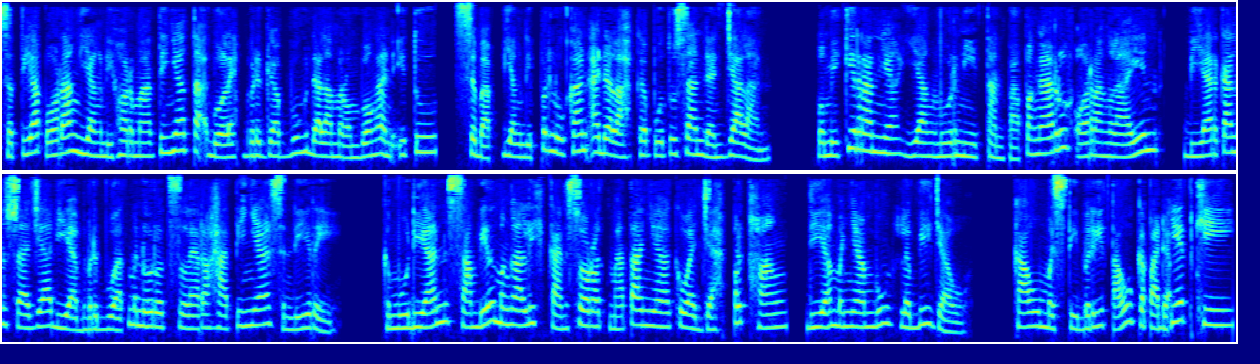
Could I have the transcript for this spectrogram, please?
setiap orang yang dihormatinya tak boleh bergabung dalam rombongan itu, sebab yang diperlukan adalah keputusan dan jalan. Pemikirannya yang murni tanpa pengaruh orang lain, biarkan saja dia berbuat menurut selera hatinya sendiri. Kemudian sambil mengalihkan sorot matanya ke wajah Pek Hang, dia menyambung lebih jauh. Kau mesti beritahu kepada Yit Ki,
